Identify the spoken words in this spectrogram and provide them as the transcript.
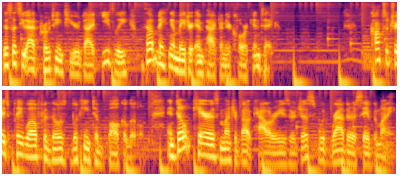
This lets you add protein to your diet easily without making a major impact on your caloric intake. Concentrates play well for those looking to bulk a little and don't care as much about calories or just would rather save the money.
